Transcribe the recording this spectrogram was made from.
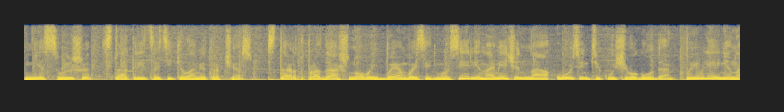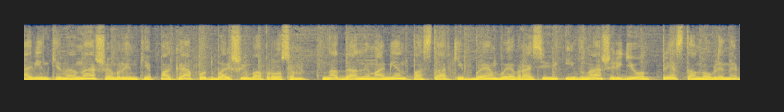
не свыше 130 км в час. Старт продаж новой BMW 7 серии намечен на осень текущего года. Появление новинки на нашем рынке пока под большим вопросом вопросом. На данный момент поставки BMW в Россию и в наш регион приостановлены.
